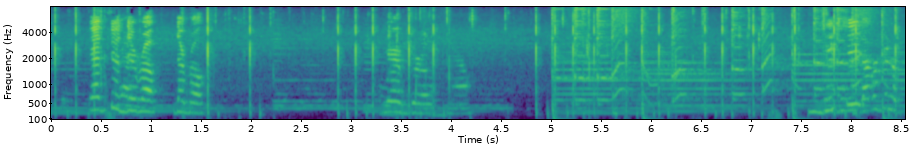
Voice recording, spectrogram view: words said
one. Yeah, dude, they're broke. They're broke. They're broke now. This is never gonna.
